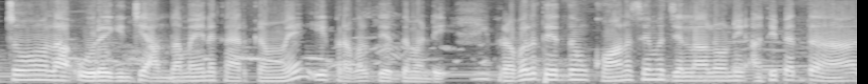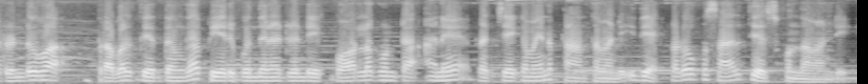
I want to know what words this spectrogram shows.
ఉత్సవంలా ఊరేగించి అందమైన కార్యక్రమమే ఈ ప్రబల తీర్థం అండి. ఈ ప్రబల తీర్థం కోనసీమ జిల్లాలోని అతిపెద్ద రెండవ ప్రబల తీర్థంగా పేరు పొందినటువంటి కోర్లగుంట అనే ప్రత్యేకమైన ప్రాంతం అండి. ఇది ఎక్కడ ఒకసారి తెలుసుకుందామండి.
